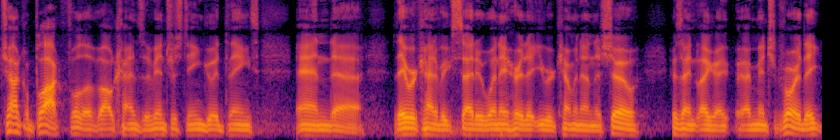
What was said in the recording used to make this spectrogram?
chock a block full of all kinds of interesting, good things. And uh, they were kind of excited when they heard that you were coming on the show because, I, like I, I mentioned before, they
